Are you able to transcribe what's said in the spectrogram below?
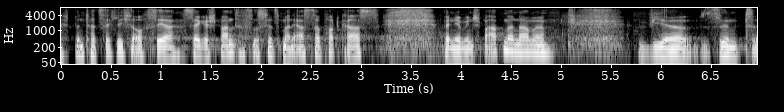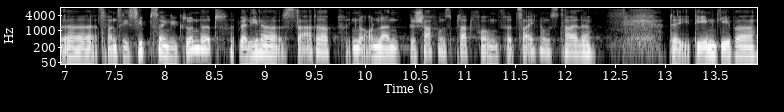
Ich bin tatsächlich auch sehr, sehr gespannt. Das ist jetzt mein erster Podcast. Benjamin Schwab, mein Name. Wir sind äh, 2017 gegründet, Berliner Startup, eine Online-Beschaffungsplattform für Zeichnungsteile. Der Ideengeber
